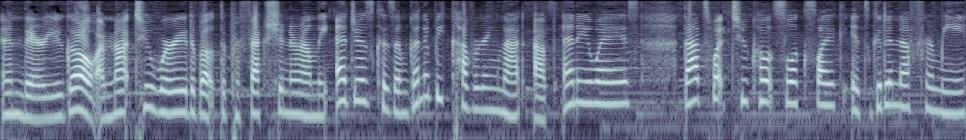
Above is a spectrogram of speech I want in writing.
And there you go. I'm not too worried about the perfection around the edges because I'm going to be covering that up anyways. That's what two coats looks like. It's good enough for me.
